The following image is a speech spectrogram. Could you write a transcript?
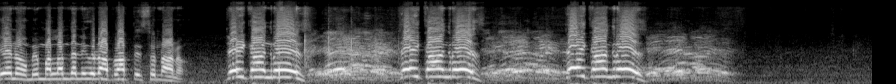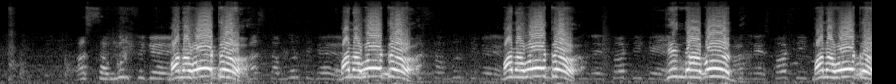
నేను మిమ్మల్ని అందరినీ కూడా ప్రార్థిస్తున్నాను. జై కాంగ్రెస్! జై కాంగ్రెస్! జై కాంగ్రెస్! మన ఓటు! మన ఓటు! మన ఓటు! జిందాబాద్! మన ఓటు!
